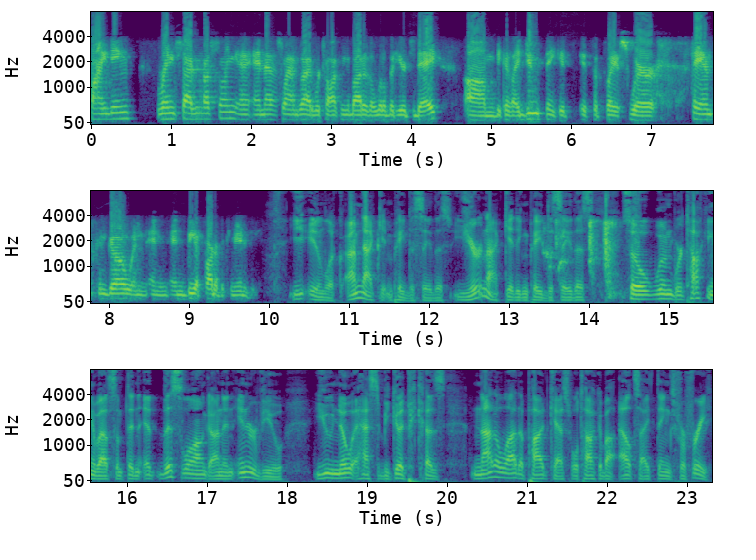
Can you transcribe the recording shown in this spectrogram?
finding ringside wrestling, and, and that's why I'm glad we're talking about it a little bit here today um, because I do think it's it's a place where fans can go and, and, and be a part of the community. You, you know, look, I'm not getting paid to say this. You're not getting paid to say this. So when we're talking about something at this long on an interview, you know it has to be good because not a lot of podcasts will talk about outside things for free.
